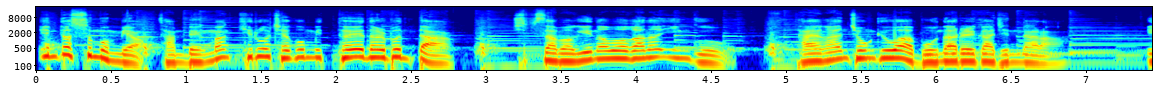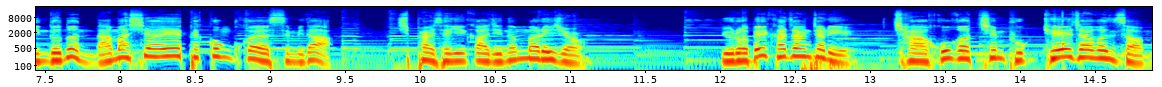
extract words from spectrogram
인더스 문명 300만 킬로제곱미터의 넓은 땅, 13억이 넘어가는 인구, 다양한 종교와 문화를 가진 나라. 인도는 남아시아의 패권 국가였습니다. 18세기까지는 말이죠. 유럽의 가장자리, 차고 거친 북해의 작은 섬,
